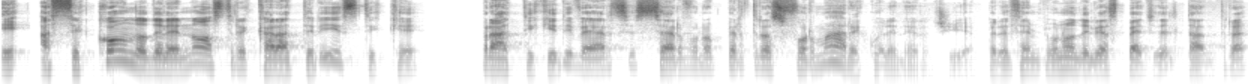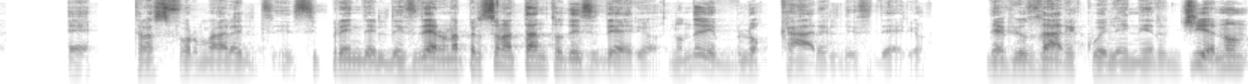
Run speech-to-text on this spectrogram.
E a secondo delle nostre caratteristiche, pratiche diverse servono per trasformare quell'energia. Per esempio, uno degli aspetti del Tantra è trasformare, si prende il desiderio. Una persona ha tanto desiderio non deve bloccare il desiderio, deve usare quell'energia, non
